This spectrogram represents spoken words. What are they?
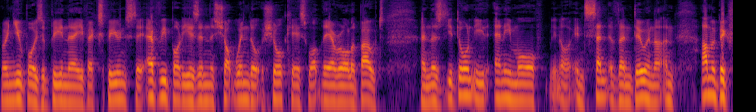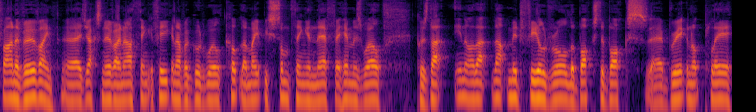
I mean, you boys have been there, you've experienced it. Everybody is in the shop window to showcase what they're all about, and there's you don't need any more, you know, incentive than doing that. And I'm a big fan of Irvine, uh, Jackson Irvine. I think if he can have a good World Cup, there might be something in there for him as well, because that, you know, that that midfield role, the box to box, breaking up play,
